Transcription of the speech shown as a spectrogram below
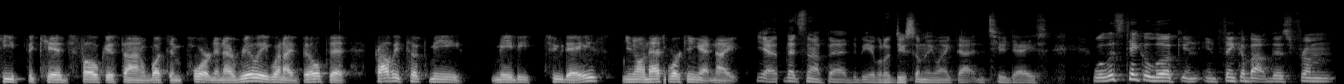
keep the kids focused on what's important. And I really, when I built it, probably took me maybe two days, you know, and that's working at night. Yeah, that's not bad to be able to do something like that in two days. Well, let's take a look and, and think about this from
